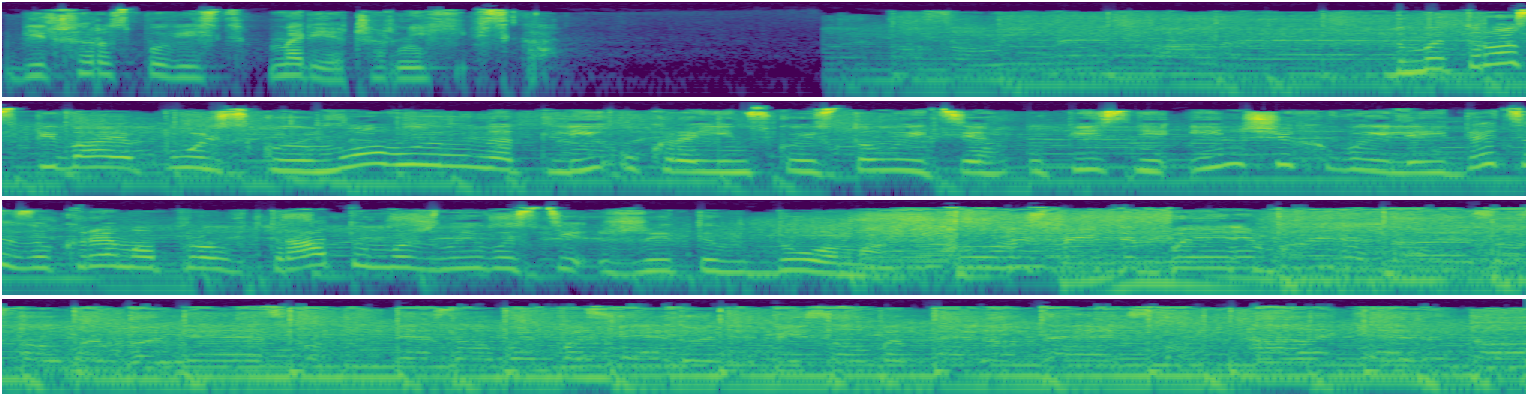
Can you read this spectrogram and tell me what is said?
Більше розповість Марія Черняхівська. Дмитро співає польською мовою на тлі української столиці. У пісні інші хвилі йдеться зокрема про втрату можливості жити вдома. Але piękny того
